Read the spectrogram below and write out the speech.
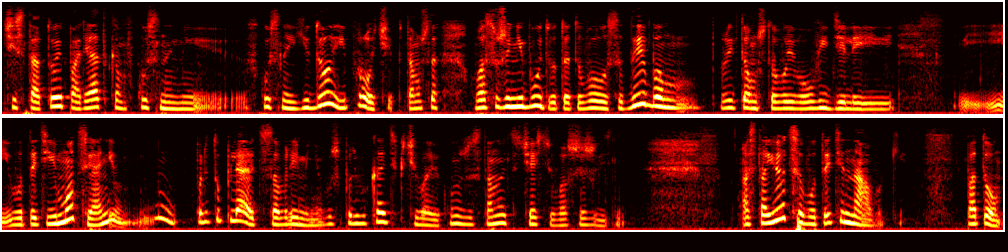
чистотой, порядком, вкусными, вкусной едой и прочее. Потому что у вас уже не будет вот это волосы дыбом, при том, что вы его увидели и и вот эти эмоции, они ну, притупляются со временем. Вы же привыкаете к человеку, он уже становится частью вашей жизни остаются вот эти навыки. Потом,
